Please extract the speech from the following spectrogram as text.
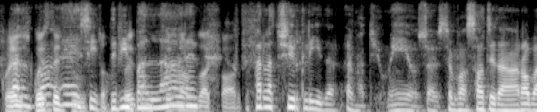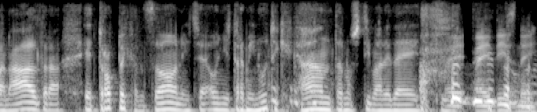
Que- Eh, questo è eh, giusto. sì, devi Questo- ballare fare la cheerleader. Eh, ma Dio mio, cioè, siamo passati da una roba a un'altra. E troppe canzoni. Cioè, ogni tre minuti che cantano, sti maledetti. Ma è, ma è Disney.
